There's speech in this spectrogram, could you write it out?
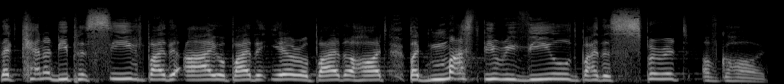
that cannot be perceived by the eye or by the ear or by the heart, but must be revealed by the Spirit of God.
